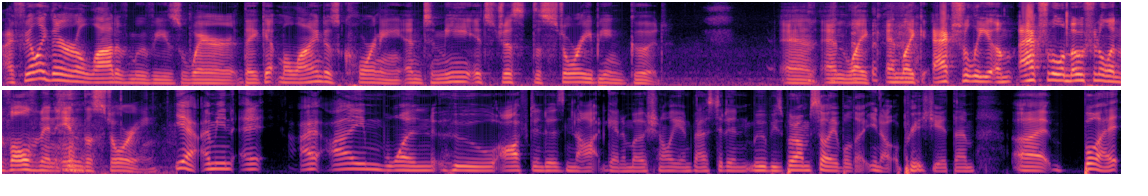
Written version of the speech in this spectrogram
I feel like there are a lot of movies where they get maligned as corny, and to me, it's just the story being good, and and like and like actually um, actual emotional involvement in the story. Yeah, I mean, I I'm one who often does not get emotionally invested in movies, but I'm still able to you know appreciate them. Uh, but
